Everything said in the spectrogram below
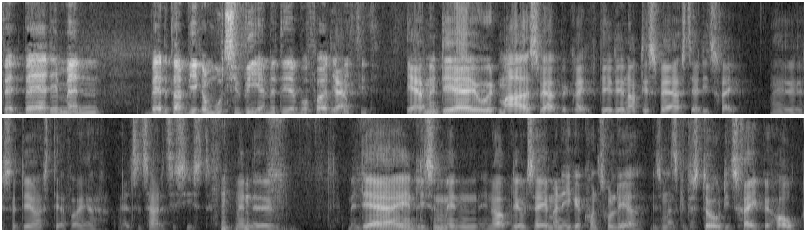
hvad, hvad, er det, man, hvad er det, der virker motiverende der? Hvorfor er det. Ja. vigtigt? Ja, men det er jo et meget svært begreb. Det, det er nok det sværeste af de tre. Øh, så det er også derfor, jeg altid tager det til sidst. Men, øh, men det er en, ligesom en, en oplevelse af, at man ikke er kontrolleret. Hvis man skal forstå de tre behov,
